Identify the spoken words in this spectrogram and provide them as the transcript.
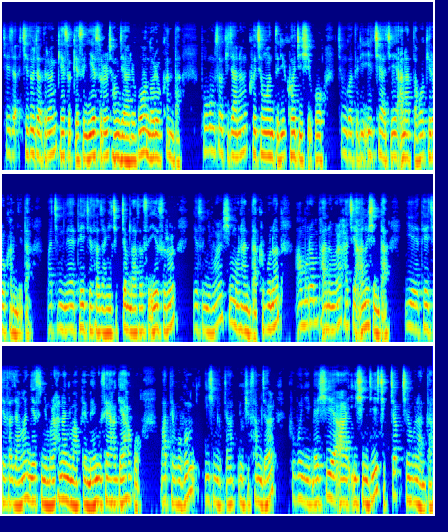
제자, 지도자들은 계속해서 예수를 정죄하려고 노력한다. 복음서 기자는 그 정언들이 거짓이고 증거들이 일치하지 않았다고 기록합니다. 마침내 대제사장이 직접 나서서 예수를 예수님을 신문한다. 그분은 아무런 반응을 하지 않으신다. 이에 대제사장은 예수님을 하나님 앞에 맹세하게 하고 마태복음 26장 63절 그분이 메시아이신지 직접 질문한다.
